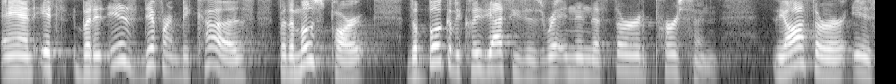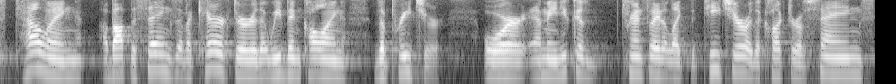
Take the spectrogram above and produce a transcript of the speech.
And it's, but it is different because, for the most part, the book of Ecclesiastes is written in the third person the author is telling about the sayings of a character that we've been calling the preacher. Or, I mean, you could translate it like the teacher or the collector of sayings.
